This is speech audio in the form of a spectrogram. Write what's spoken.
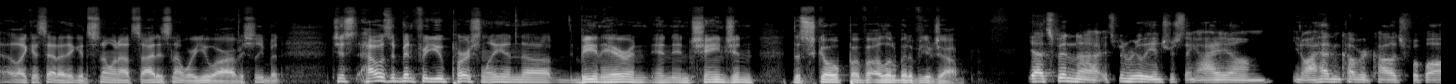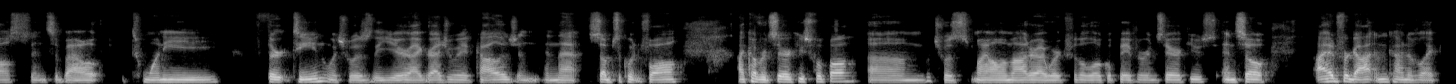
uh, like I said, I think it's snowing outside. It's not where you are, obviously, but just how has it been for you personally and uh, being here and, and, and changing the scope of a little bit of your job? Yeah, it's been uh, it's been really interesting. I um you know I hadn't covered college football since about twenty 13, which was the year I graduated college, and in that subsequent fall, I covered Syracuse football, um, which was my alma mater. I worked for the local paper in Syracuse, and so I had forgotten kind of like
